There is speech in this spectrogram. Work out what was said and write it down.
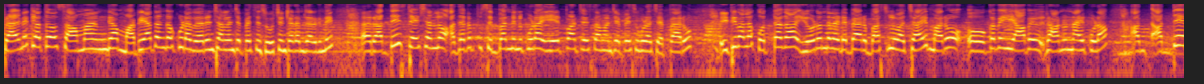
ప్రయాణికులతో సామాన్యంగా మర్యాదంగా కూడా వివరించాలని చెప్పేసి సూచించడం జరిగింది. రద్దీ స్టేషన్లో అదనపు సిబ్బందిని కూడా ఏర్పాటు చేస్తామని చెప్పేసి కూడా చెప్పారు. ఇటీవల కొత్తగా ఏడు వందల డెబ్బై ఆరు బస్సులు వచ్చాయి. మరో ఒక వెయ్యి యాభై రానున్నాయి కూడా. అద్- అద్దె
